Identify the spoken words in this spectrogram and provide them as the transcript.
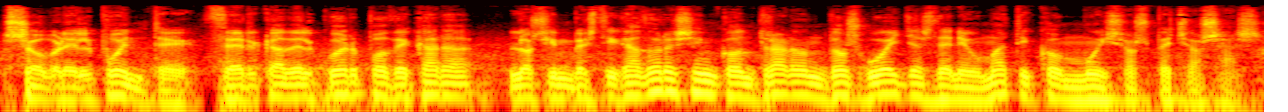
Sobre el puente, cerca del cuerpo de Cara, los investigadores encontraron dos huellas de neumático muy sospechosas.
